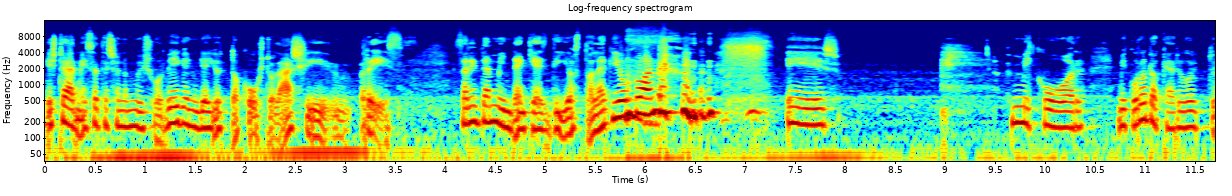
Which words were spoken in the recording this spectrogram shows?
és természetesen a műsor végén ugye jött a kóstolási rész. Szerintem mindenki ezt díjazta legjobban, és mikor, mikor oda került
